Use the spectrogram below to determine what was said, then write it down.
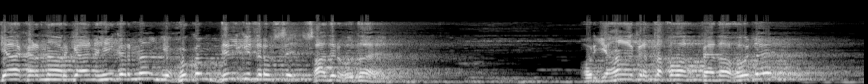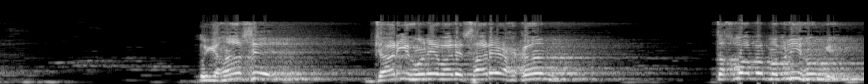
کیا کرنا اور کیا نہیں کرنا، یہ حکم دل کی طرف سے صادر ہوتا ہے۔ اور یہاں اگر تقوی پیدا ہو جائے، تو یہاں سے جاری ہونے والے سارے احکام تقوی پر مبنی ہوں گے۔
